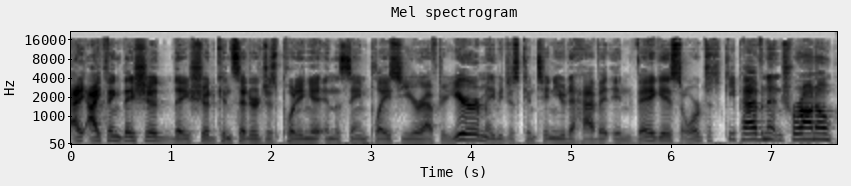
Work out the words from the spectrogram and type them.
I, I, think they should they should consider just putting it in the same place year after year. Maybe just continue to have it in Vegas or just keep having it in Toronto.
